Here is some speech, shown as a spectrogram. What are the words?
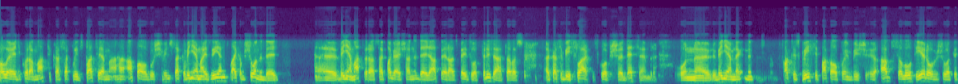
kolēģi, kuram mati, kā saka, līdz pleciem uh, apauguši. Viņš saka, viņiem aizvien, laikam šonadēļ, Uh, viņiem atverās, vai pagājušā nedēļā atvērās beidzot frizētavas, uh, kas ir bijis slēgtas kopš decembra. Un, uh, viņiem ne, ne, faktiski visi pakalpojumi bija eh, absolūti ierobežoti,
